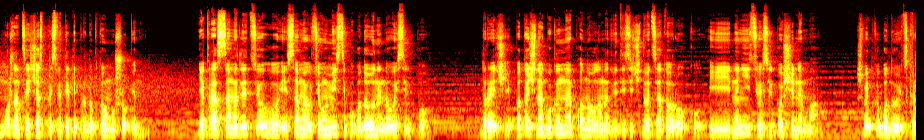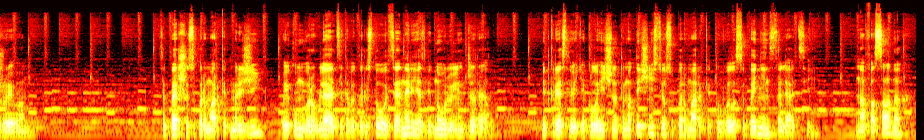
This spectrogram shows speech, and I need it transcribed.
можна цей час присвятити продуктовому шопінгу. Якраз саме для цього і саме у цьому місті побудований новий сільпо. До речі, поточна Google Map оновлена 2020 року, і на ній цього сільпо ще нема. Швидко будують, скажу я вам. Це перший супермаркет мережі, у якому виробляється та використовується енергія з відновлювальних джерел. Підкреслюють екологічну тематичність цього супермаркету велосипедні інсталяції на фасадах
